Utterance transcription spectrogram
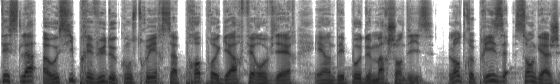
Tesla a aussi prévu de construire sa propre gare ferroviaire et un dépôt de marchandises. L'entreprise s'engage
